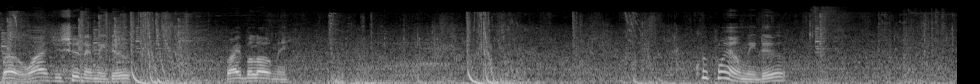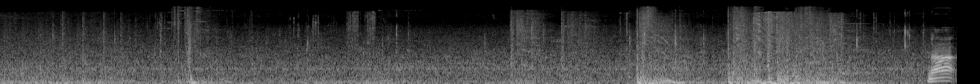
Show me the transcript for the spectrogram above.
Bro, why is you shooting at me, dude? Right below me. Quit playing with me, dude. Nah.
